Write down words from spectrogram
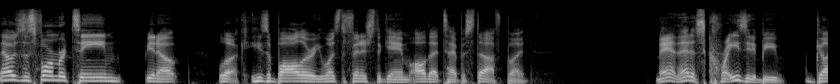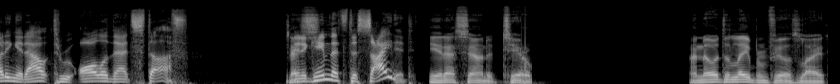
Now it was his former team, you know, look, he's a baller, he wants to finish the game, all that type of stuff, but man, that is crazy to be gutting it out through all of that stuff. in a game that's decided. Yeah, that sounded terrible. I know what the labrum feels like.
